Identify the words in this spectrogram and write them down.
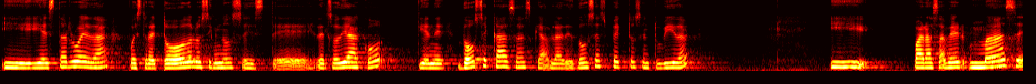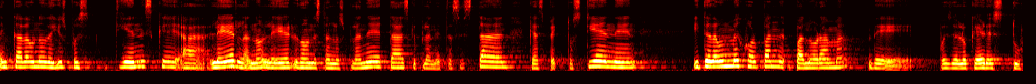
y esta rueda pues trae todos los signos este, del zodiaco, tiene 12 casas que habla de 12 aspectos en tu vida. Y para saber más en cada uno de ellos pues tienes que ah, leerla, ¿no? Leer dónde están los planetas, qué planetas están, qué aspectos tienen. Y te da un mejor panorama de, pues, de lo que eres tú.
